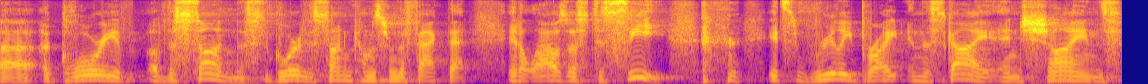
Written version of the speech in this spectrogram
uh, a glory of, of the sun. The glory of the sun comes from the fact that it allows us to see. it's really bright in the sky and shines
